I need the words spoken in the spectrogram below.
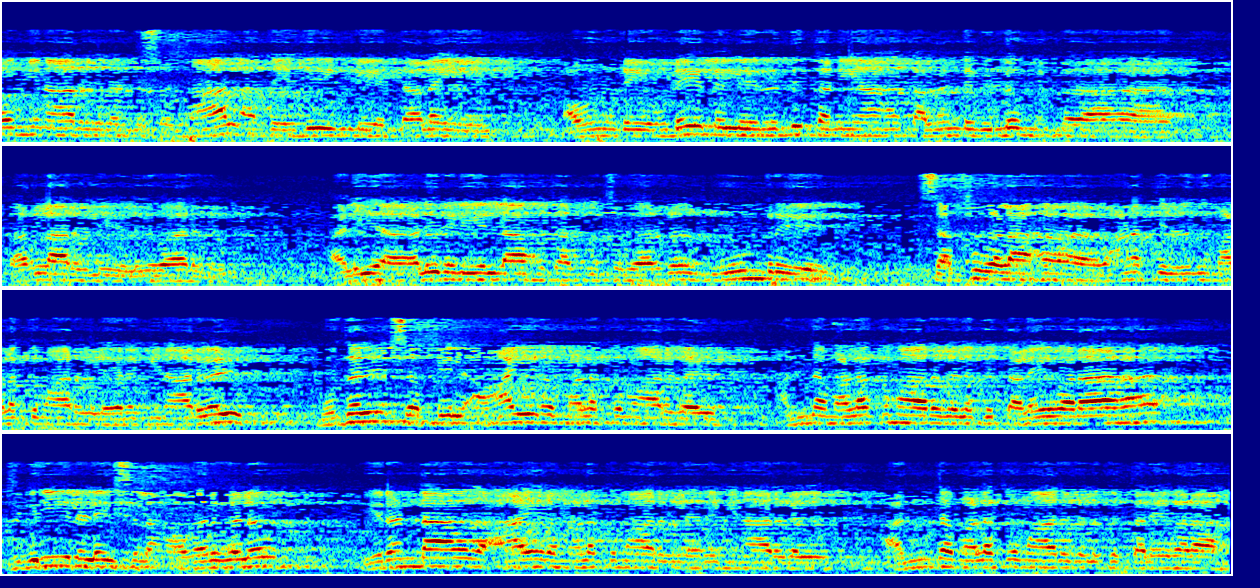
ஓங்கினார்கள் என்று சொன்னால் அந்த எதிரிகளுடைய தலை அவனுடைய உடையிலிருந்து தனியாக கலண்டு விடும் என்பதாக வரலாறுகளில் எழுதுவார்கள். அலி அலிர் அலியல்லாக சொல்வார்கள் மூன்று சஃப்புகளாக வானத்திலிருந்து மலக்குமார்கள் இறங்கினார்கள். முதல் சஃபில் ஆயிரம் மலக்குமார்கள். அந்த மலக்குமார்களுக்கு தலைவராக ஜிப்ரீல் அலைஹிஸ்ஸலாம் அவர்களும் இரண்டாவது ஆயிரம் மலக்குமார்கள் இறங்கினார்கள். அந்த மலக்குமார்களுக்கு தலைவராக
